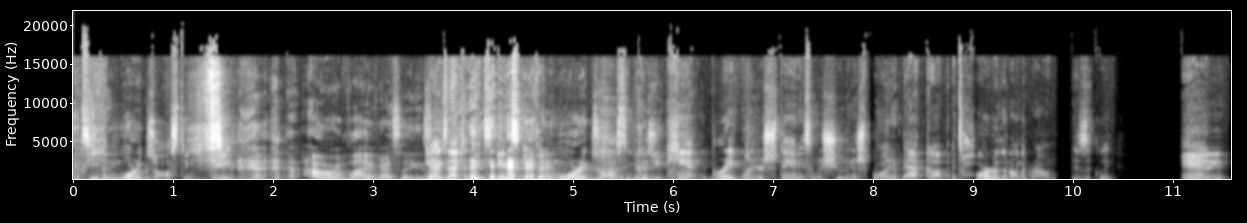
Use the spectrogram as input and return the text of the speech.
it's even more exhausting. A, an hour of live wrestling. Is yeah, like- exactly. It's it's even more exhausting because you can't break when you're standing. Someone's shooting, you're sprawling, you're back up. It's harder than on the ground physically, and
